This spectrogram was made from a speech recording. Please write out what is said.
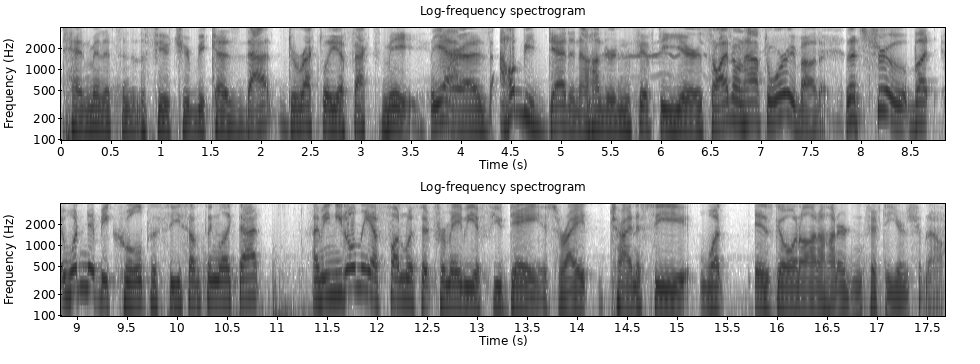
10 minutes into the future because that directly affects me. Yeah. Whereas I'll be dead in 150 years, so I don't have to worry about it. That's true, but wouldn't it be cool to see something like that? I mean, you'd only have fun with it for maybe a few days, right? Trying to see what is going on 150 years from now.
